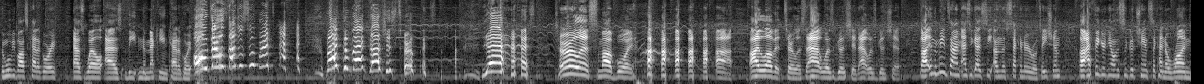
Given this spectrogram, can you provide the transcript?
the Movie Boss category, as well as the Namekian category. Oh, was Dodge's super attack! Back to back dodges, Turles. yes! Turles, my boy. I love it, Turles. That was good shit. That was good shit. Uh, in the meantime, as you guys see on the secondary rotation, uh, I figured, you know, this is a good chance to kind of run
